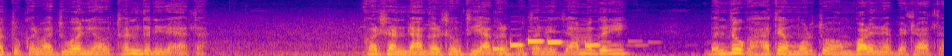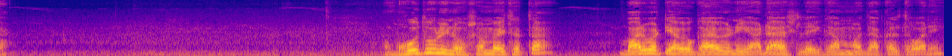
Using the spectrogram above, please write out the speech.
હતું કરવા જુવાનીઓ થનગની રહ્યા હતા. કરશન ડાંગર સૌથી આગળ પોતાની જામગરી બંદૂક હાથે મોરચો સંભાળીને બેઠા હતા. ગોધૂળીનો સમય થતાં બારવટિયાઓ ગાયોની આડાશ લઈ ગામમાં દાખલ થવાની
